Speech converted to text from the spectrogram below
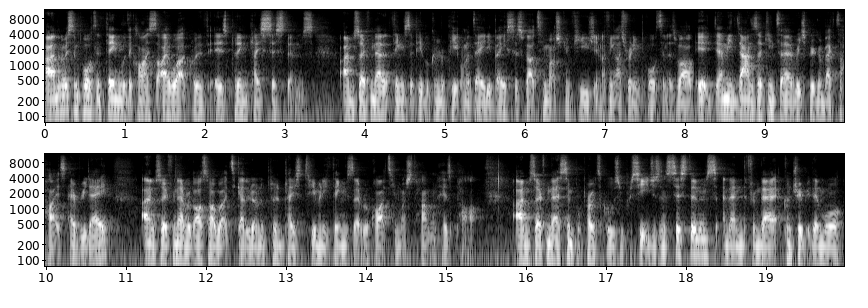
Uh, and the most important thing with the clients that i work with is putting in place systems um, so from there, things that people can repeat on a daily basis without too much confusion. I think that's really important as well. It, I mean, Dan's looking to reach bigger and better heights every day. Um, so from there, regards to our work together, we don't want to put in place too many things that require too much time on his part. Um, so from there, simple protocols and procedures and systems, and then from there, contribute them or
